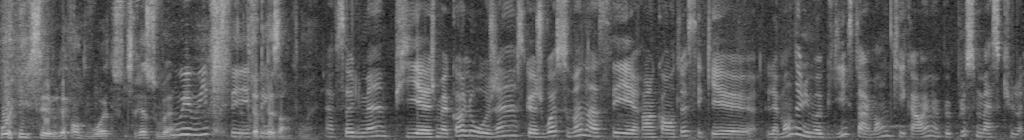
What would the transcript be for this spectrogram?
Oui, c'est vrai, on te voit très souvent. oui, oui, c'est es très présente, oui. Absolument. Puis euh, je me colle aux gens. Ce que je vois souvent dans ces rencontres-là, c'est que le monde de l'immobilier, c'est un monde qui est quand même un peu plus masculin.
